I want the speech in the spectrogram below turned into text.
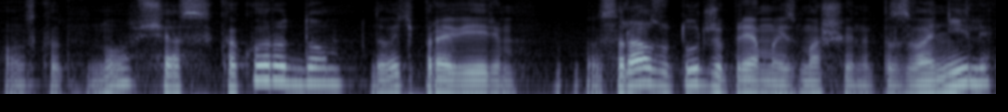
Он сказал, ну, сейчас, какой роддом? Давайте проверим. Сразу тут же прямо из машины позвонили,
